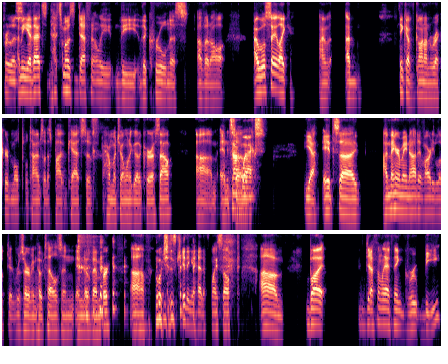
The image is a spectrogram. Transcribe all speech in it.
for this. I mean, yeah, that's that's most definitely the the cruelness of it all. I will say, like, I'm I think I've gone on record multiple times on this podcast of how much I want to go to Curacao. Um, and it's so, on wax. Yeah, it's uh, I may or may not have already looked at reserving hotels in in November, um, which is getting ahead of myself. Um, but definitely, I think Group B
